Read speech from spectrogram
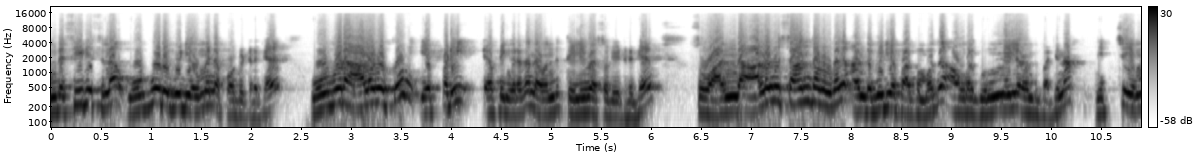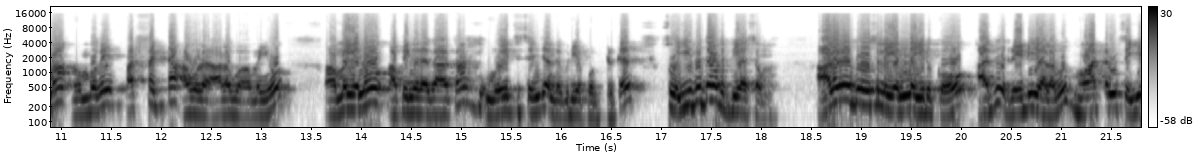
இந்த சீரீஸ்ல ஒவ்வொரு வீடியோவுமே நான் போட்டுட்டு இருக்கேன் ஒவ்வொரு அளவுக்கும் எப்படி அப்படிங்கறத நான் வந்து தெளிவா சொல்லிட்டு இருக்கேன் சோ அந்த அளவு சார்ந்தவங்க அந்த வீடியோ பார்க்கும்போது அவங்களுக்கு உண்மையிலே வந்து பாத்தீங்கன்னா நிச்சயமா ரொம்பவே பர்ஃபெக்டா அவங்களோட அளவு அமையும். அமையணும் அப்படிங்கறதுக்காக தான் முயற்சி செஞ்சு அந்த வீடியோ போட்டுருக்கேன். சோ இதுதான் வித்தியாசம். அளவு ப்ளவுஸ்ல என்ன இருக்கோ அது ரெடி அளவு மாற்றம் செய்ய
